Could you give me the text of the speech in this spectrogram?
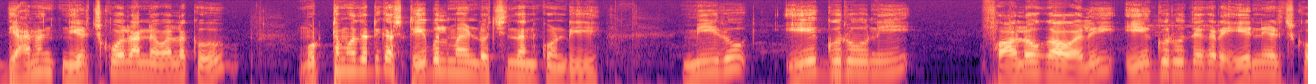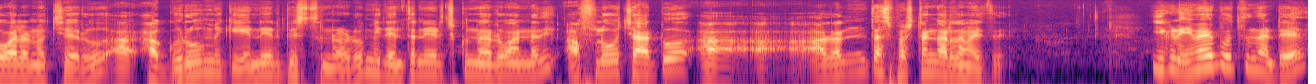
ధ్యానం నేర్చుకోవాలనే వాళ్ళకు మొట్టమొదటిగా స్టేబుల్ మైండ్ వచ్చిందనుకోండి మీరు ఏ గురువుని ఫాలో కావాలి. ఏ గురువు దగ్గర ఏం నేర్చుకోవాలని వచ్చారు ఆ- గురువు మీకు ఏం నేర్పిస్తున్నాడు మీరు ఎంత నేర్చుకున్నారు అన్నది ఆ ఫ్లో చార్టు అదంతా స్పష్టంగా అర్థమవుతుంది. ఇక్కడ ఏమైపోతుందంటే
